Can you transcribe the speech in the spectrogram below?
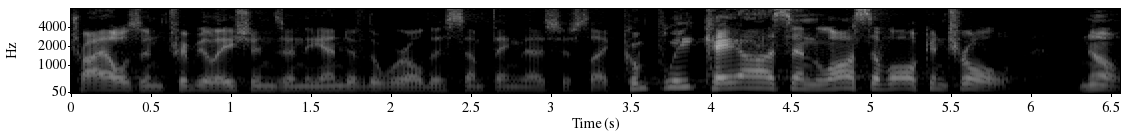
trials and tribulations and the end of the world as something that's just like complete chaos and loss of all control. No,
